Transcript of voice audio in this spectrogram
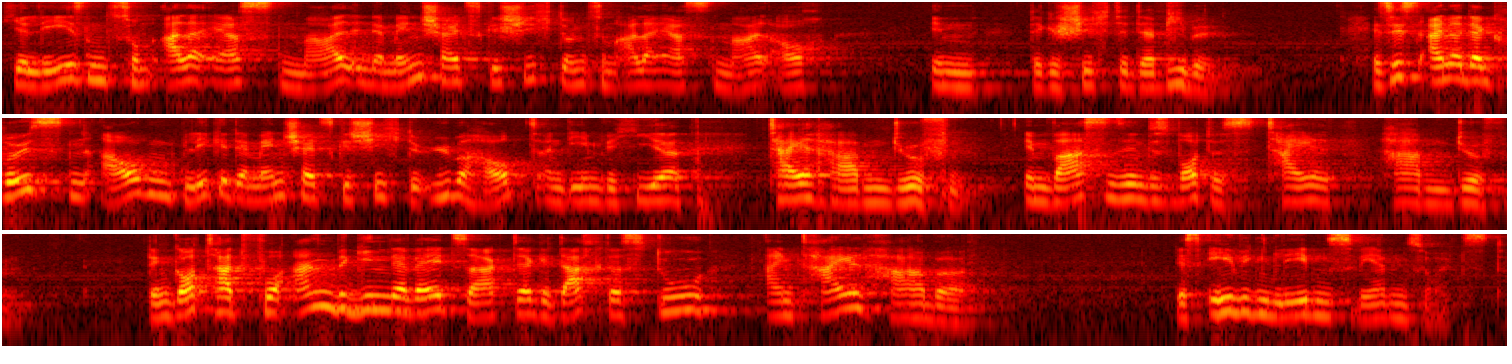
hier lesen, zum allerersten Mal in der Menschheitsgeschichte und zum allerersten Mal auch in der Geschichte der Bibel. Es ist einer der größten Augenblicke der Menschheitsgeschichte überhaupt, an dem wir hier teilhaben dürfen. Im wahrsten Sinne des Wortes teilhaben dürfen. Denn Gott hat vor Anbeginn der Welt, sagt er, gedacht, dass du ein Teilhaber des ewigen Lebens werden sollst.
